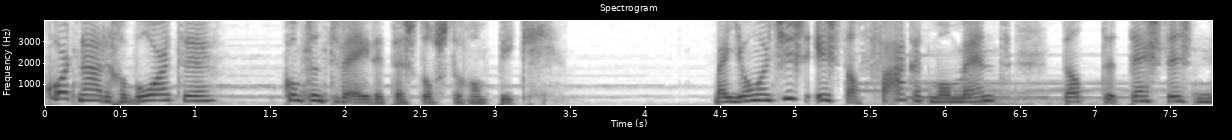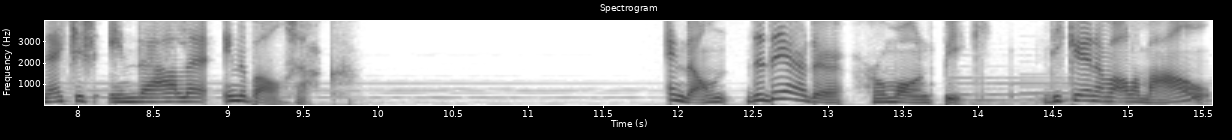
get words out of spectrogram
Kort na de geboorte komt een tweede testosteronpiek. Bij jongetjes is dat vaak het moment dat de testes netjes indalen in de balzak. En dan de derde hormoonpiek. Die kennen we allemaal,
